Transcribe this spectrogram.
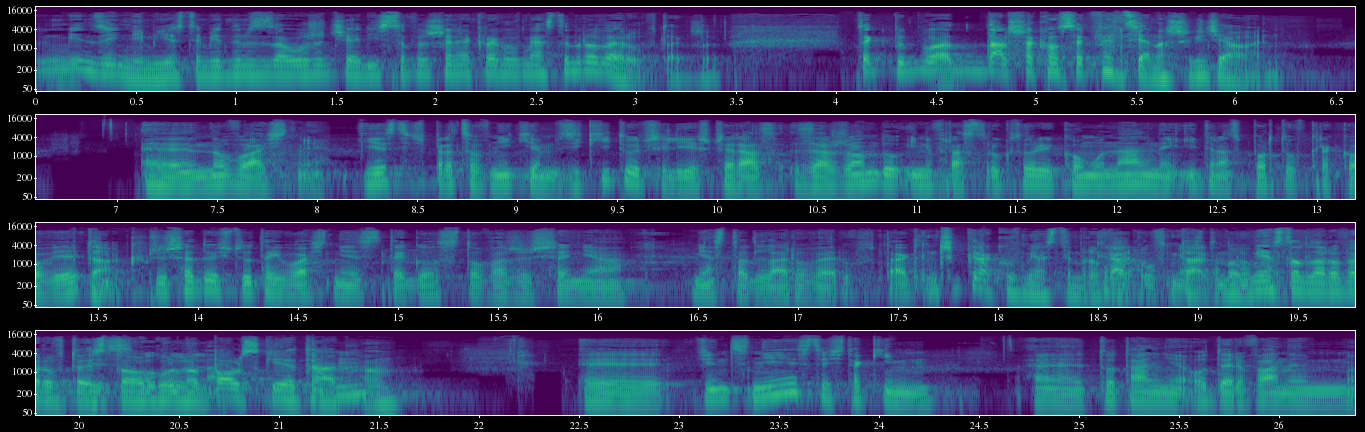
między innymi, jestem jednym z założycieli Stowarzyszenia Kraków Miastem Rowerów, także tak by była dalsza konsekwencja naszych działań. E, no właśnie. Jesteś pracownikiem ZIKIT-u, czyli jeszcze raz Zarządu Infrastruktury Komunalnej i Transportu w Krakowie. Tak. Przyszedłeś tutaj właśnie z tego Stowarzyszenia Miasta dla Rowerów, tak? Czy znaczy Kraków Miastem Rowerów. Kraków Miastem tak, bo Rowerów. Miasto dla Rowerów to jest, jest to ogólnopolskie, tak. Mhm. No. E, więc nie jesteś takim E, totalnie oderwanym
